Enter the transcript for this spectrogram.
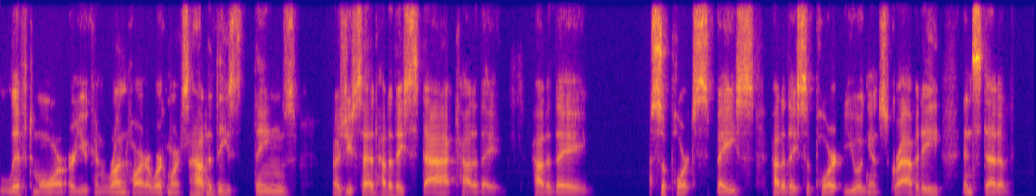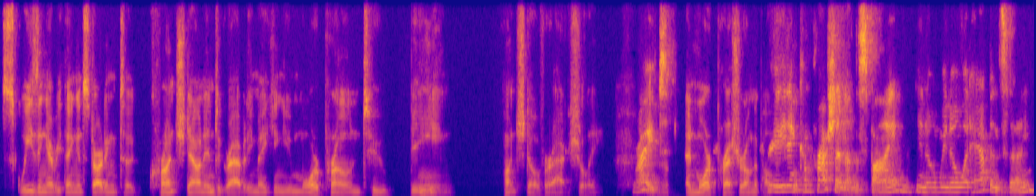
lift more or you can run harder work more. So how do these things as you said how do they stack? How do they how do they support space? How do they support you against gravity instead of squeezing everything and starting to crunch down into gravity, making you more prone to being punched over, actually. Right. And more pressure on the pelvis. Creating compression on the spine. You know, we know what happens then.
